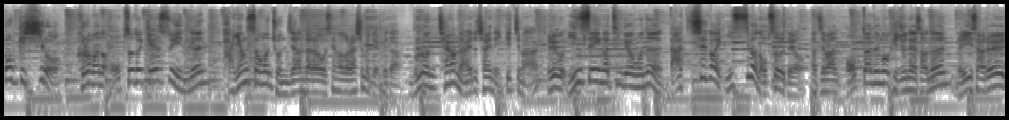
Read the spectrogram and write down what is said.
뽑기 싫어. 그러면 없어도 깰 수 있는 방향성은 존재한다라고 생각을 하시면 됩니다. 물론 체감 난이도 차이는 있겠지만 그리고 인세인 같은 경우는 나츠가 있으면 없어도 돼요. 하지만 없다는 거 기준에서는 레이사를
